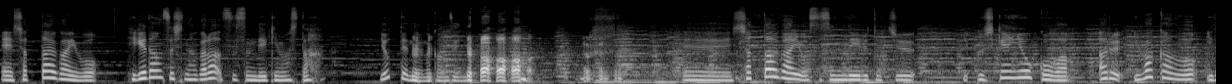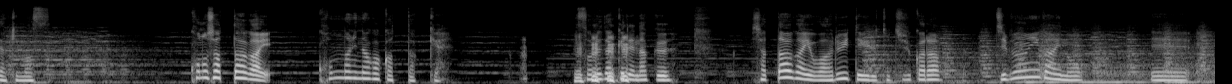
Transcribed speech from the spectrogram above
えーシャッター街をヒゲダンスしながら進んでいきました。酔ってんだよな完全に、えーシャッター街を進んでいる途中具志堅陽子はある違和感を抱きます。このシャッター街こんなに長かったっけ？それだけでなくシャッター街を歩いている途中から自分以外の、えー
